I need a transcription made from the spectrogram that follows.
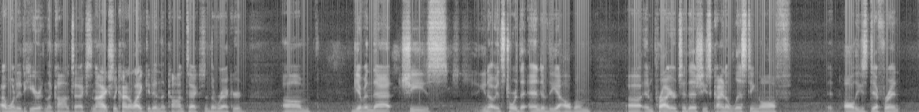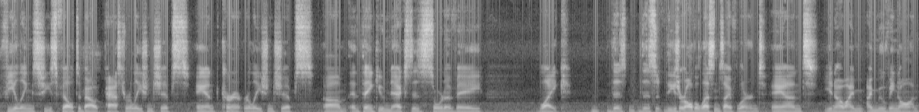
I wanted to hear it in the context, and I actually kind of like it in the context of the record given that she's you know it's toward the end of the album uh, and prior to this she's kind of listing off all these different feelings she's felt about past relationships and current relationships um, and thank you next is sort of a like this this these are all the lessons I've learned and you know I'm I'm moving on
